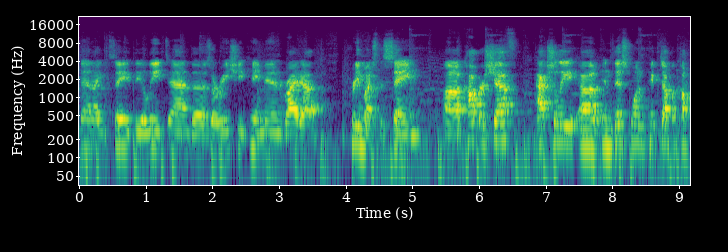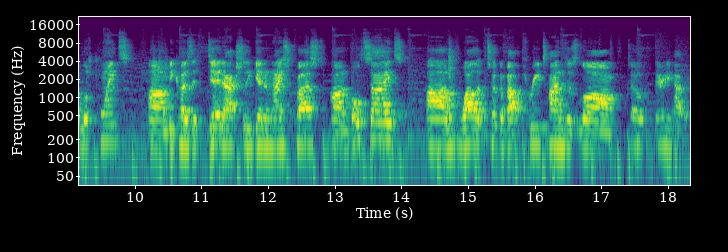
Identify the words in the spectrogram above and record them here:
Then I'd say the Elite and the Zojirushi came in right at pretty much the same. Uh, Copper Chef actually uh, in this one picked up a couple of points um, because it did actually get a nice crust on both sides um, while it took about three times as long. So there you have it.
